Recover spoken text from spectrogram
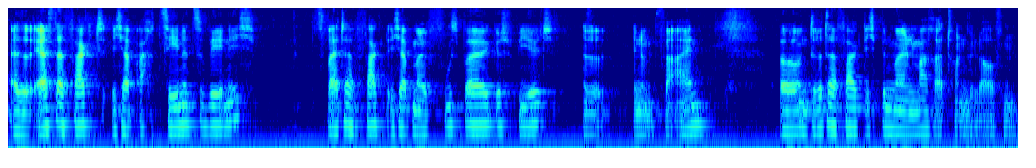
Also erster Fakt, ich habe acht Zähne zu wenig. Zweiter Fakt, ich habe mal Fußball gespielt, also in einem Verein. Und dritter Fakt, ich bin mal einen Marathon gelaufen.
